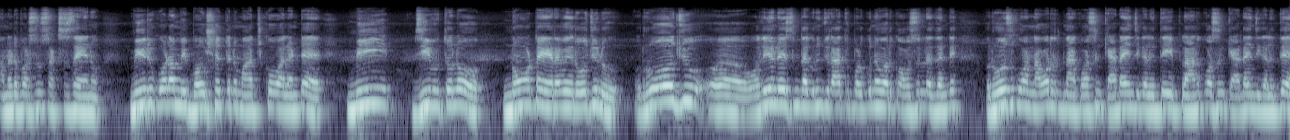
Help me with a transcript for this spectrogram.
హండ్రెడ్ పర్సెంట్ సక్సెస్ అయ్యాను. మీరు కూడా మీ భవిష్యత్తును మార్చుకోవాలంటే మీ జీవితంలో నూట ఇరవై రోజులు రోజు ఉదయం లేచిన దగ్గర నుంచి రాత్రి పడుకునే వరకు అవసరం లేదండి. రోజుకు వన్ అవర్ నా కోసం కేటాయించగలిగితే ఈ ప్లాన్ కోసం కేటాయించగలిగితే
